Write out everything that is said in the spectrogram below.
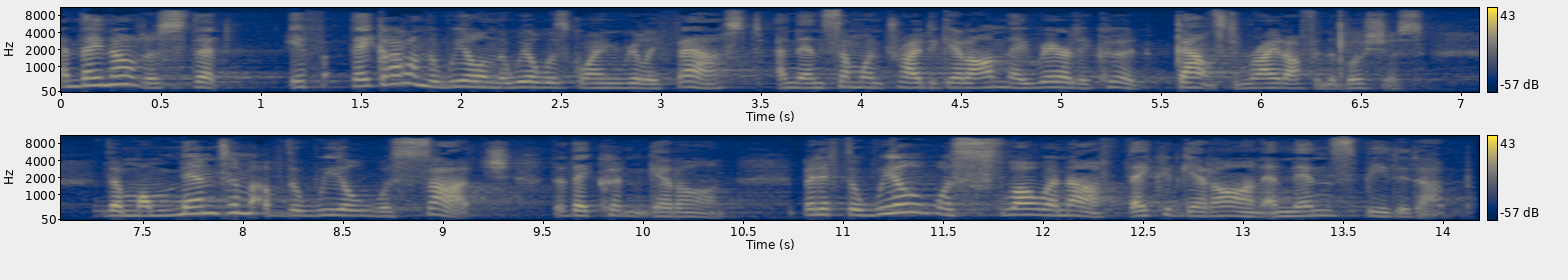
And they noticed that if they got on the wheel and the wheel was going really fast and then someone tried to get on they rarely could bounced them right off in the bushes. The momentum of the wheel was such that they couldn't get on. But if the wheel was slow enough they could get on and then speed it up.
